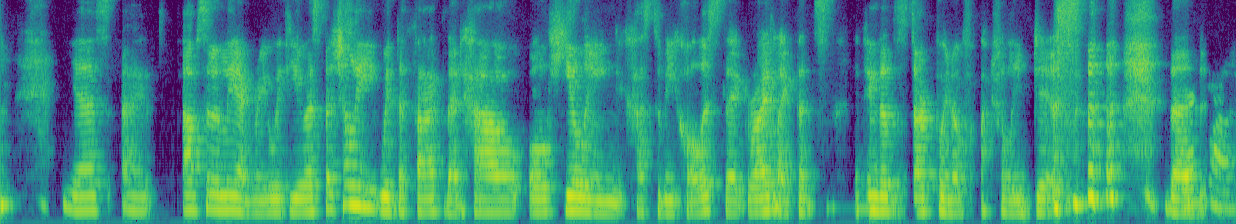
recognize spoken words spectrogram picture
Yes i absolutely agree with you especially with the fact that how all healing has to be holistic right? Like that's i think that's the start point of actually this. That yeah.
